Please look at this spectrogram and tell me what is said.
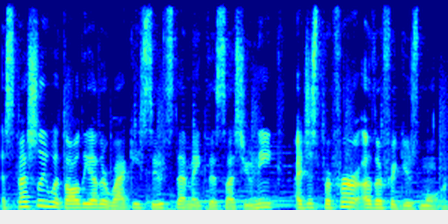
especially with all the other wacky suits that make this less unique, I just prefer other figures more.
